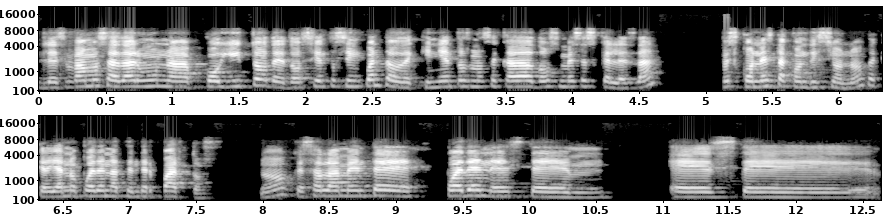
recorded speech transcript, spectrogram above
les vamos a dar un apoyito de 250 o de 500, no sé, cada dos meses que les dan, pues con esta condición, ¿no? De que ya no pueden atender partos, ¿no? Que solamente pueden, este, este,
